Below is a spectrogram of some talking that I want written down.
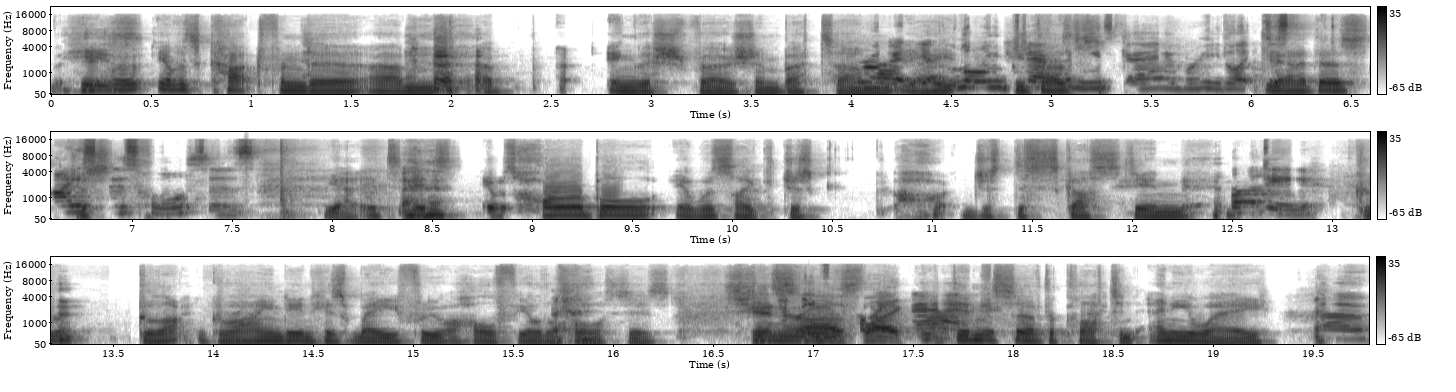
It, He's it was cut from the um, English version, but um, right? yeah, Yeah, long he Japanese does. game where he like just Yeah, there's ices just horses. yeah, it's it's it was horrible. It was like just ho- just disgusting, Buddy. gl- grinding his way through a whole field of horses. Shinra's fight like. It didn't serve the plot in any way. No.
